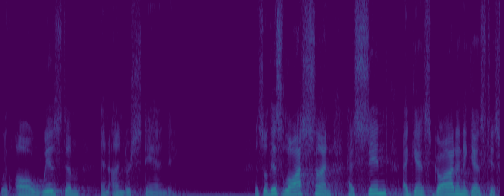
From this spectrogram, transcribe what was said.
with all wisdom and understanding. And so this lost son has sinned against God and against his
